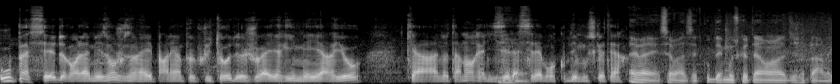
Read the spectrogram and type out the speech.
ou passer devant la maison, je vous en avais parlé un peu plus tôt, de Joaillerie Meillerio, qui a notamment réalisé la célèbre Coupe des Mousquetaires. Eh ouais, c'est vrai, cette Coupe des Mousquetaires, on en a déjà parlé.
